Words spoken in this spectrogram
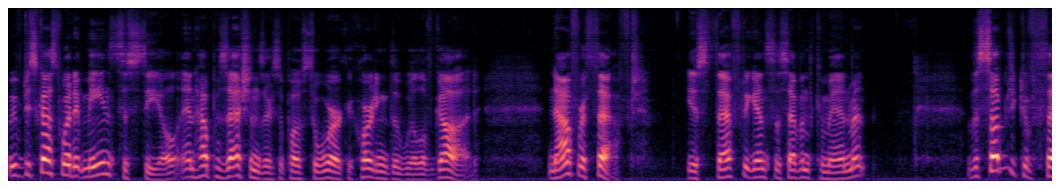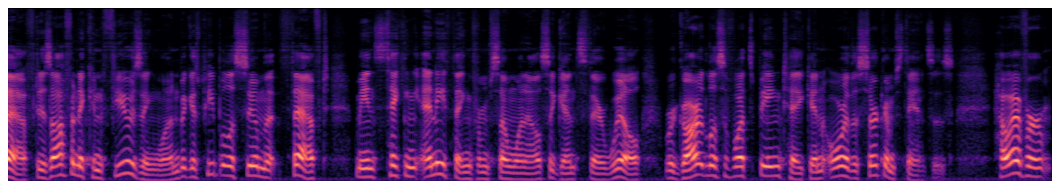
We've discussed what it means to steal and how possessions are supposed to work according to the will of God. Now for theft. Is theft against the seventh commandment? The subject of theft is often a confusing one because people assume that theft means taking anything from someone else against their will, regardless of what's being taken or the circumstances. However,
